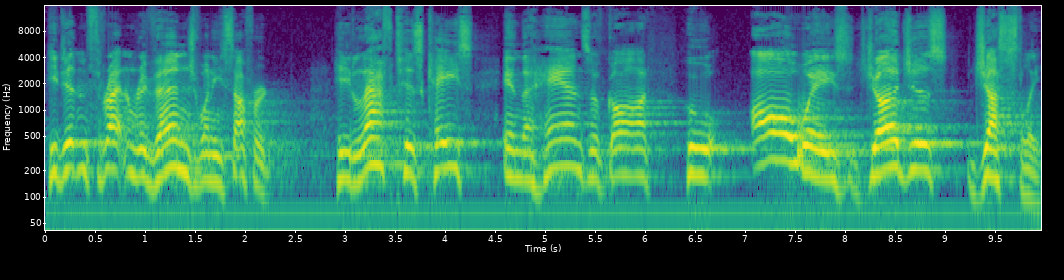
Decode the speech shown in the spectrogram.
He didn't threaten revenge when he suffered. He left his case in the hands of God who always judges justly.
